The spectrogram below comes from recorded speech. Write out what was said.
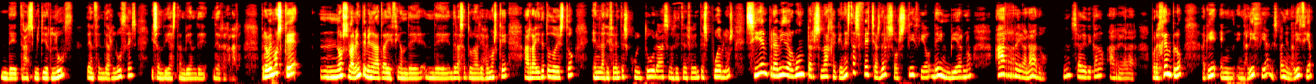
de transmitir luz, de encender luces y son días también de, de regalar. Pero vemos que no solamente viene la tradición de, de, de, las Saturnalias, vemos que a raíz de todo esto, en las diferentes culturas, en los diferentes pueblos, siempre ha habido algún personaje que en estas fechas del solsticio de invierno ha regalado, ¿eh? se ha dedicado a regalar. Por ejemplo, aquí en, en Galicia, en España, en Galicia,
